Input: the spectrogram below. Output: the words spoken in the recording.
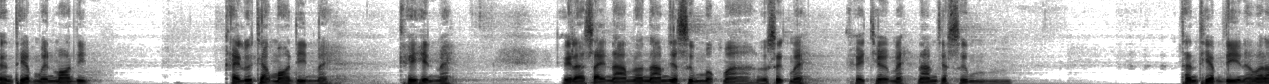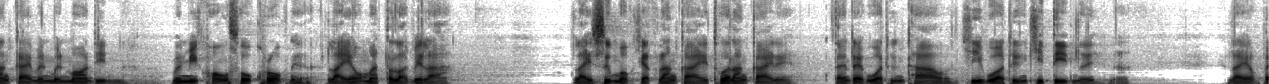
นั่นเทียบเหมือนหม้อดิน ใครรู้จักหม้อดินไหม เคยเห็นไหม เวลาใส่น้ำแล้วน้ำจะซึมออกมา รู้สึกไหม เคยเจอไหม น้ำจะซึม ท่านเทียบดีนะว่าร่างกายมันเหมือนหม้อดิน มันมีของโสโครกเนี่ยไหลออกมาตลอดเวลา ไหลซึมออกจากร่างกาย ทั่วร่างกายเลย ตั้งแต่หัวถึงเท้า ขี้หัวถึงขี้ตีนเลยนะไหลออกไป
